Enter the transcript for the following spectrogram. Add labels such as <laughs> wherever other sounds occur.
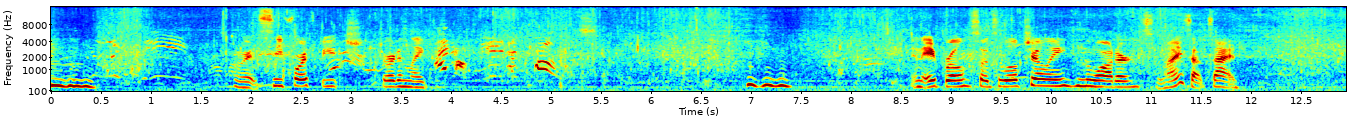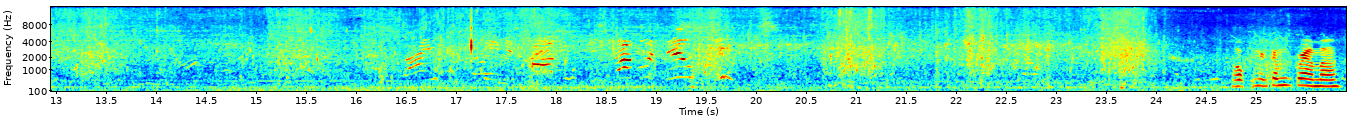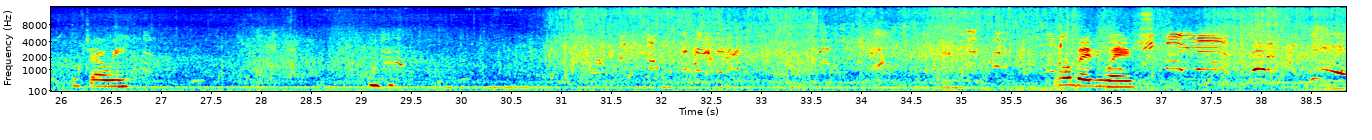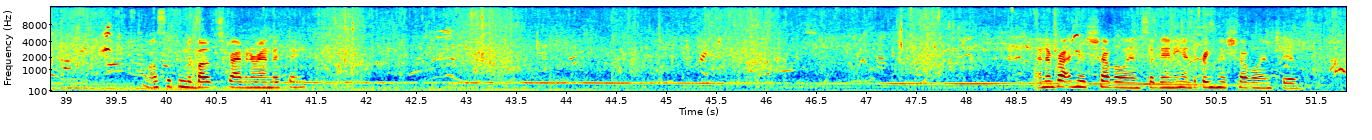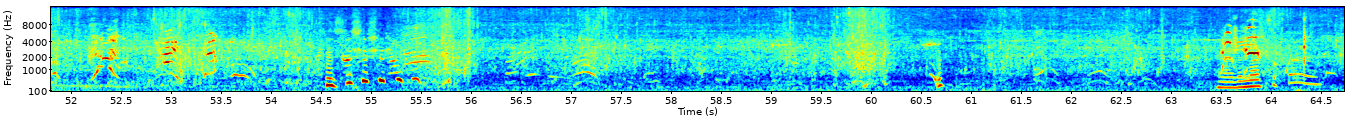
<laughs> We're at Seaforth Beach, Jordan Lake. <laughs> in April, so it's a little chilly in the water. It's nice outside. Oh, here comes Grandma Joey. <laughs> Baby waves. Mostly from the boats driving around, I think. And I brought his shovel in, so Danny had to bring his shovel in too. <laughs> Having lots of fun.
